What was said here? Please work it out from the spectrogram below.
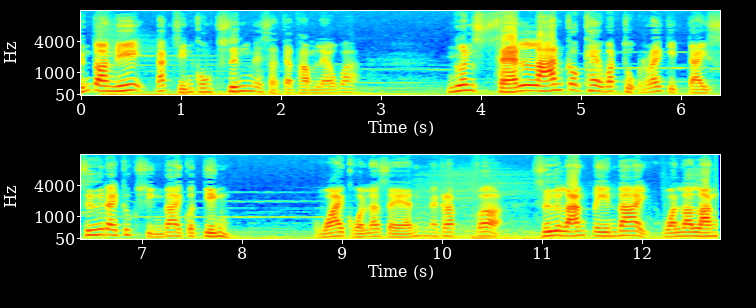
ถึงตอนนี้ทักษิณคงซึ้งในสัจธรรมแล้วว่า เงินแสนล้านก็แค่วัตถุไร้จิตใจซื้อได้ทุกสิ่งได้ก็จริงวายขวดละแสนนะครับ ก็ซื้อล้างตีนได้วันละลัง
